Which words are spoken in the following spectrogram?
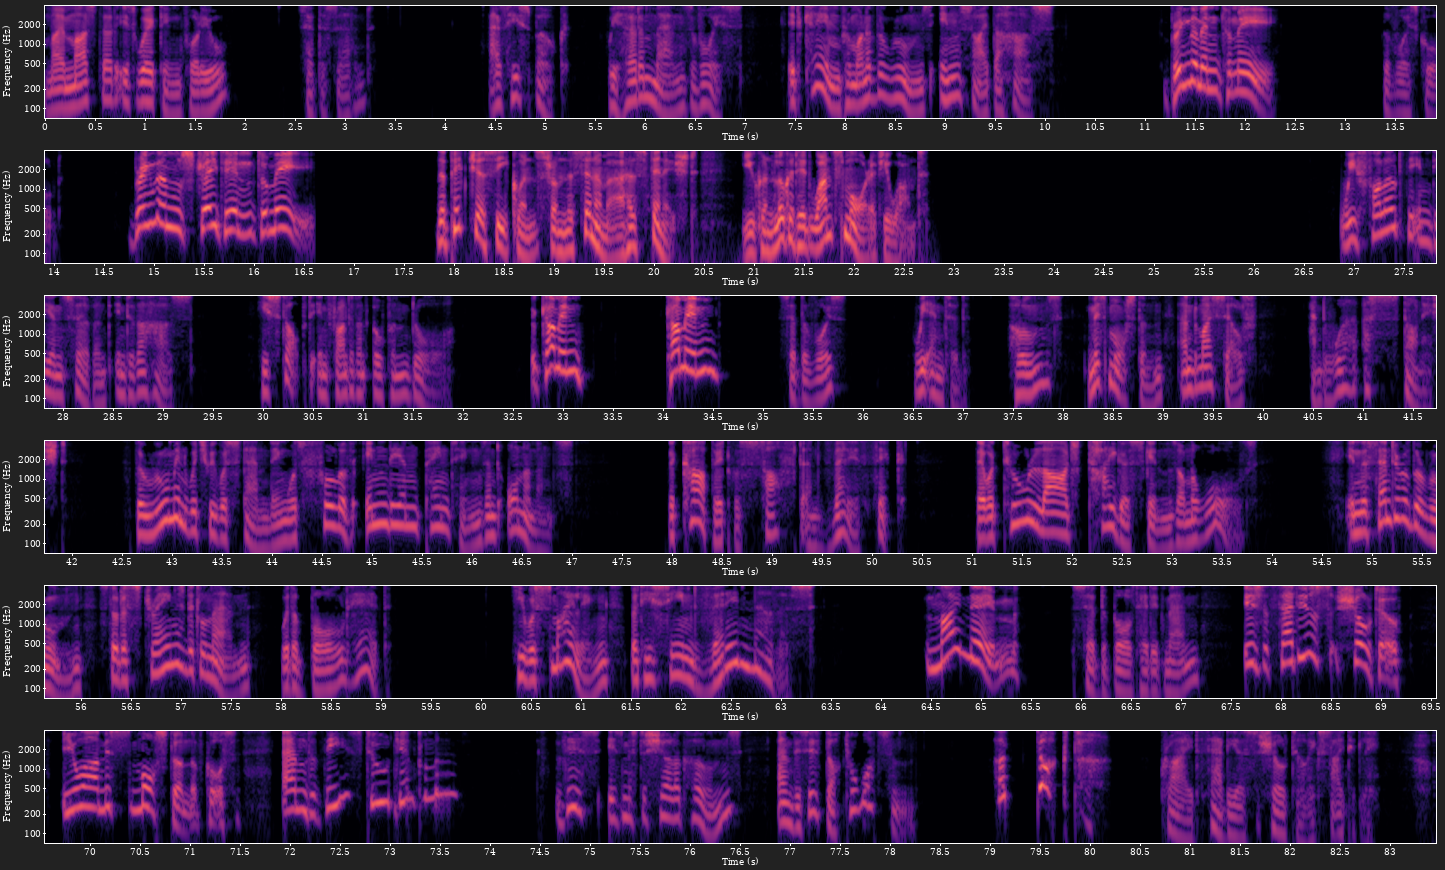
My master is waiting for you, said the servant. As he spoke, we heard a man's voice. It came from one of the rooms inside the house. Bring them in to me, the voice called. Bring them straight in to me. The picture sequence from the cinema has finished. You can look at it once more if you want. We followed the Indian servant into the house. He stopped in front of an open door. Come in! Come in! said the voice. We entered, Holmes, Miss Morstan, and myself, and were astonished. The room in which we were standing was full of Indian paintings and ornaments. The carpet was soft and very thick. There were two large tiger skins on the walls. In the centre of the room stood a strange little man with a bald head. He was smiling, but he seemed very nervous. My name, said the bald-headed man, is Thaddeus Sholto. You are Miss Morstan, of course. And these two gentlemen? This is Mr. Sherlock Holmes, and this is Dr. Watson. A doctor! cried Thaddeus Sholto excitedly.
